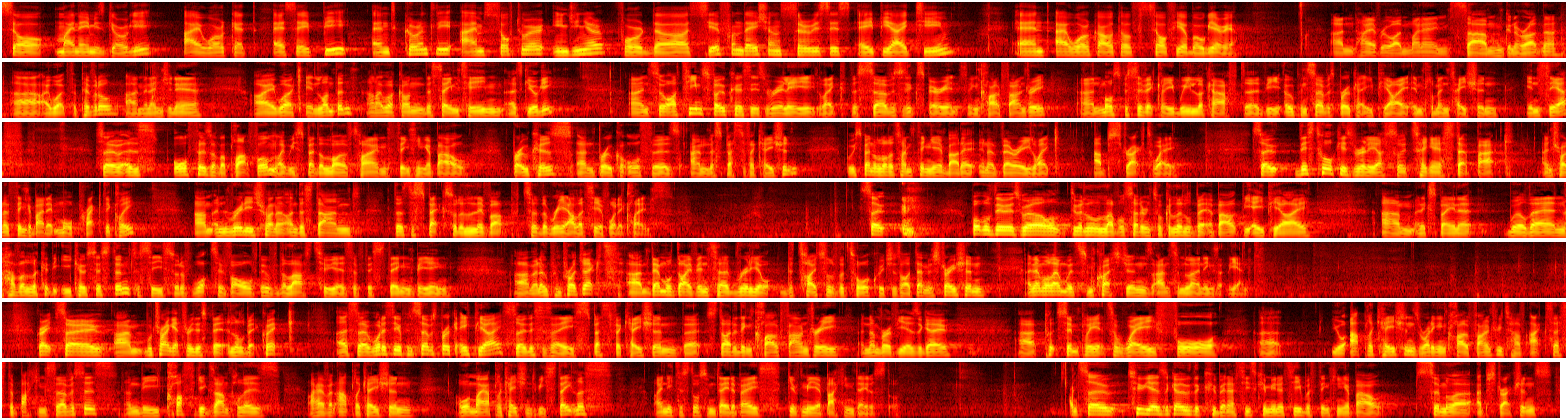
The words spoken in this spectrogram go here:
So my name is Georgi. I work at SAP, and currently I'm software engineer for the CF Foundation Services API team, and I work out of Sofia, Bulgaria. And hi, everyone. My name's Sam Gunaratne. Uh, I work for Pivotal. I'm an engineer. I work in London, and I work on the same team as Georgi. And so our team's focus is really like the services experience in Cloud Foundry. And more specifically, we look after the Open Service Broker API implementation in CF. So as authors of a platform, like we spend a lot of time thinking about brokers and broker authors and the specification. But we spend a lot of time thinking about it in a very like abstract way. So this talk is really us sort of taking a step back and trying to think about it more practically, um, and really trying to understand, does the spec sort of live up to the reality of what it claims? So what we'll do is we'll do a little level setter and talk a little bit about the API um, and explain it. We'll then have a look at the ecosystem to see sort of what's evolved over the last two years of this thing being um, an open project. Um, then we'll dive into really the title of the talk, which is our demonstration. And then we'll end with some questions and some learnings at the end. Great, so um, we'll try and get through this bit a little bit quick. Uh, so what is the Open Service Broker API? So this is a specification that started in Cloud Foundry a number of years ago. Uh, put simply, it's a way for uh, your applications running in Cloud Foundry to have access to backing services. And the classic example is I have an application. I want my application to be stateless. I need to store some database. Give me a backing data store. And so two years ago, the Kubernetes community were thinking about similar abstractions.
